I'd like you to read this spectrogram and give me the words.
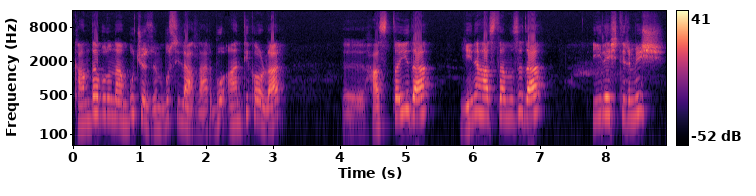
kanda bulunan bu çözüm, bu silahlar, bu antikorlar e, hastayı da yeni hastamızı da iyileştirmiş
